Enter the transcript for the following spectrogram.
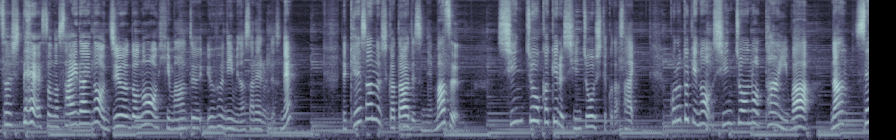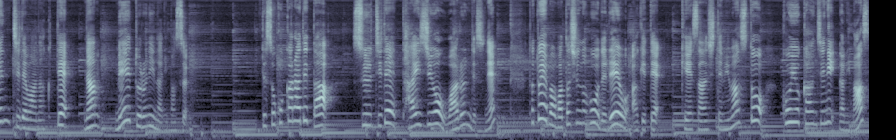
そしてその最大の重度の肥満というふうに見なされるんですね。で計算の仕方はですねまず身長かける身長をしてください。この時の身長の単位は何センチではなくて何メートルになります。でそこから出た数値で体重を割るんですね。例えば私の方で例を挙げて計算してみますとこういう感じになります。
